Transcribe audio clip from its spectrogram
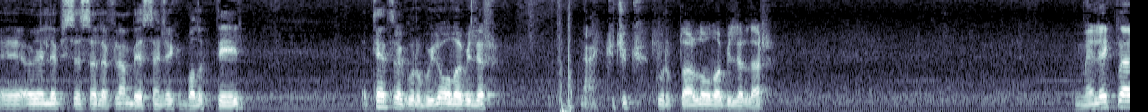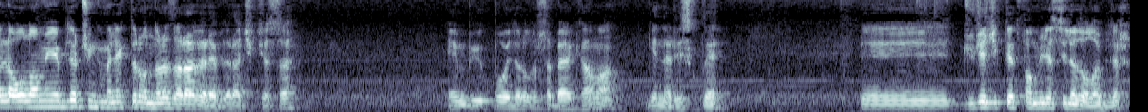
e, öyle lepseslerle falan beslenecek bir balık değil. E, tetra grubuyla olabilir. Yani küçük gruplarla olabilirler. Meleklerle olamayabilir çünkü melekler onlara zarar verebilir açıkçası. En büyük boylar olursa belki ama gene riskli. Ee, cüceciklet familyasıyla da olabilir.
